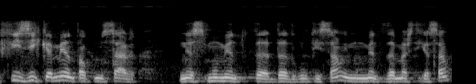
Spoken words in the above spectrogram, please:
fisicamente, ao começar nesse momento da, da deglutição e no momento da mastigação,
